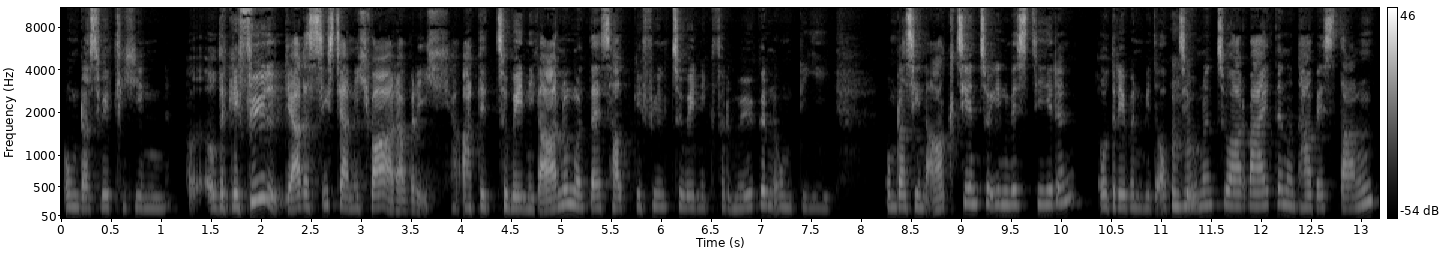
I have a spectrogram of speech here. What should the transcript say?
um das wirklich in, oder gefühlt, ja, das ist ja nicht wahr, aber ich hatte zu wenig Ahnung und deshalb gefühlt zu wenig Vermögen, um die, um das in Aktien zu investieren oder eben mit Optionen mhm. zu arbeiten und habe es dann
